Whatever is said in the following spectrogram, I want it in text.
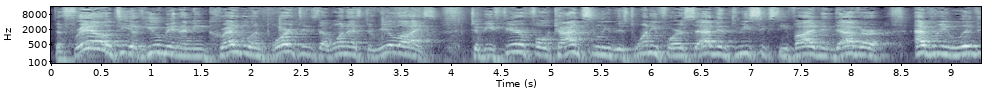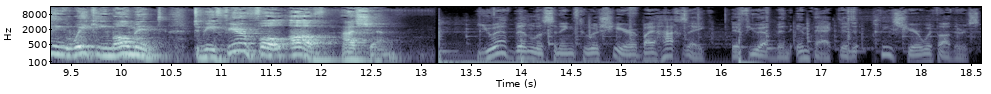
The frailty of human and incredible importance that one has to realize to be fearful constantly, this 24 7, 365 endeavor, every living, waking moment, to be fearful of Hashem. You have been listening to a shiur by Hachzeik. If you have been impacted, please share with others.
